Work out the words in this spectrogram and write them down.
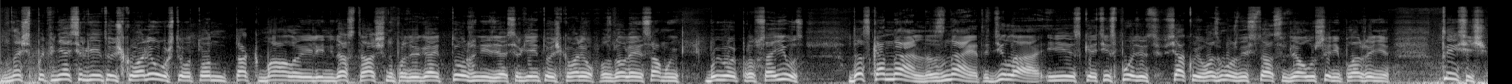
Значит, попенять Сергея Анатольевича Ковалева, что вот он так мало или недостаточно продвигает, тоже нельзя. Сергей Анатольевич Ковалев возглавляет самый боевой профсоюз – досконально знает дела и сказать, использует всякую возможную ситуацию для улучшения положения тысяч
